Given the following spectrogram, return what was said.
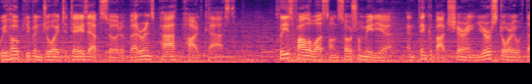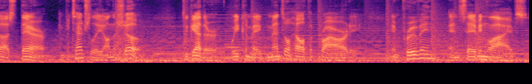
We hope you've enjoyed today's episode of Veterans Path Podcast. Please follow us on social media and think about sharing your story with us there and potentially on the show. Together, we can make mental health a priority, improving and saving lives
